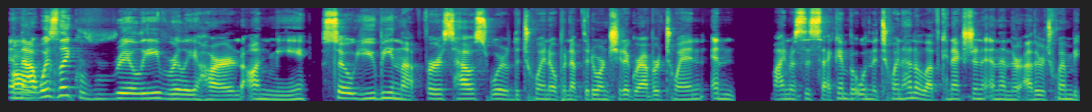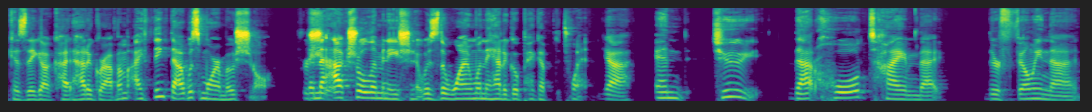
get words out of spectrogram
And Oh. that was like really, really hard on me. So you being that first house where the twin opened up the door and she had to grab her twin, and mine was the second, but when the twin had a love connection and then their other twin, because they got cut, had to grab them, I think that was more emotional for than sure. the actual elimination. It was the one when they had to go pick up the twin. Yeah. And two, that whole time that they're filming that,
